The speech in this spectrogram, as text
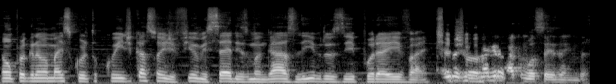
é um programa mais curto com indicações de filmes, séries, mangás, livros e por aí vai. A gente vai gravar com vocês ainda.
